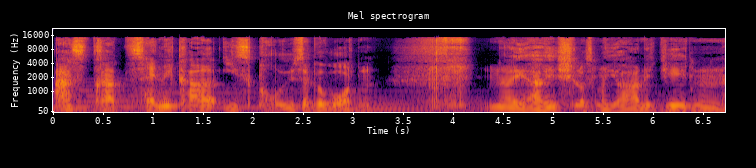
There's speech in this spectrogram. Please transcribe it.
AstraZeneca ist größer geworden. Naja, ich lass mal ja nicht jeden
